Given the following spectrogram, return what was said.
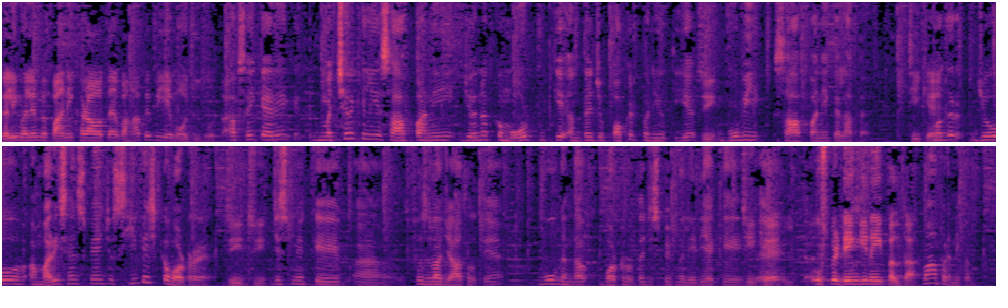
گلی محلے میں پانی کھڑا ہوتا ہے وہاں پہ بھی یہ موجود ہوتا ہے؟ آپ صحیح کہہ رہے ہیں کہ مچھر کے لیے صاف پانی جو ہے نا کموڈ کے اندر جو پاکٹ بنی ہوتی ہے جی۔ وہ بھی صاف پانی کہلاتا ہے۔ ٹھیک ہے۔ مگر جو ہماری سینس میں جو سیویج کا واٹر ہے جی جی۔ جس میں کہ فضلہ جات ہوتے ہیں وہ گندا واٹر ہوتا ہے جس پہ ملیریا کے ٹھیک ہے۔ اس پہ ڈینگی نہیں پلتا؟ وہاں پر نہیں پلتا۔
